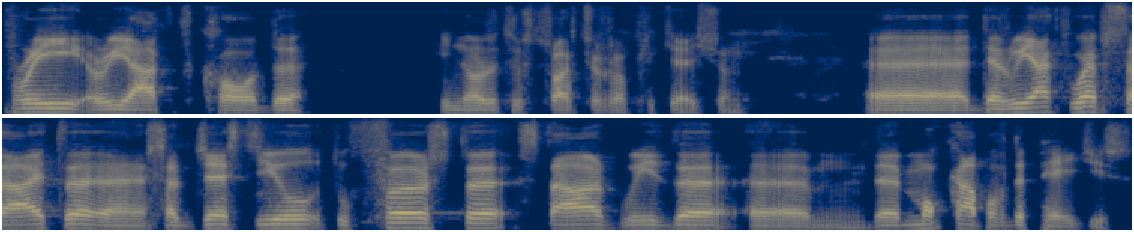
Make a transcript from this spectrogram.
pre-React code in order to structure the application. Uh, the React website uh, suggests you to first start with um, the mock-up of the pages.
